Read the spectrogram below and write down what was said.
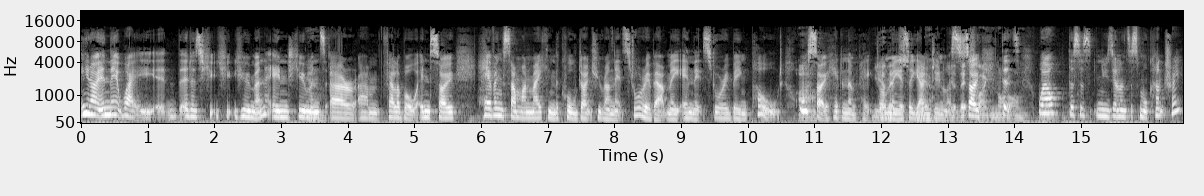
you know, in that way, it, it is hu- hu- human, and humans are um, fallible, and so having someone making the call, "Don't you run that story about me," and that story being pulled, also had an impact Ah. Yeah, on me as a young yeah, journalist. yeah, that's so, like not that's- on, well, this is New Zealand's a small country.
